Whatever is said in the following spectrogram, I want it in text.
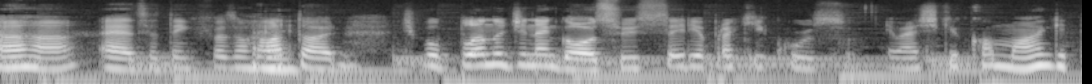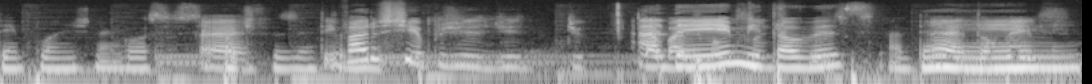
Aham. É, você tem que fazer um É. relatório. Tipo, plano de negócio, isso seria pra que curso? Eu acho que Comog tem plano de negócio, você É, pode fazer. Tem também. vários tipos de, de, de ADM, de talvez. ADM, É, talvez.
